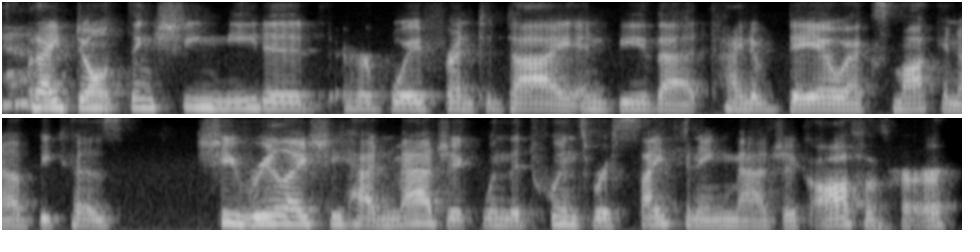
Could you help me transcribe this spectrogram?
Yeah. but i don't think she needed her boyfriend to die and be that kind of deo ex machina because she realized she had magic when the twins were siphoning magic off of her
